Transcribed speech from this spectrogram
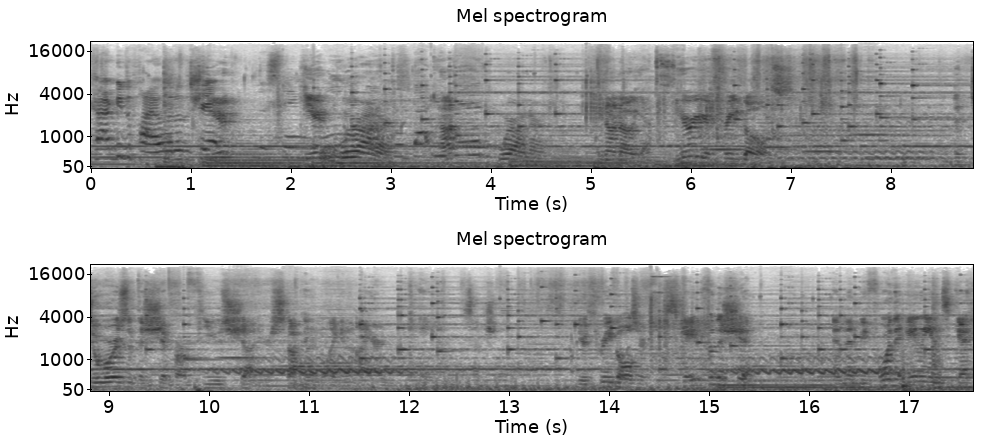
Can I be the pilot of the ship? Here, here, We're on Earth. huh? We're on Earth. You don't know yet. Here are your three goals. The doors of the ship are fused shut. You're stuck in like an iron cage, essentially. Your three goals are to escape from the ship, and then before the aliens get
